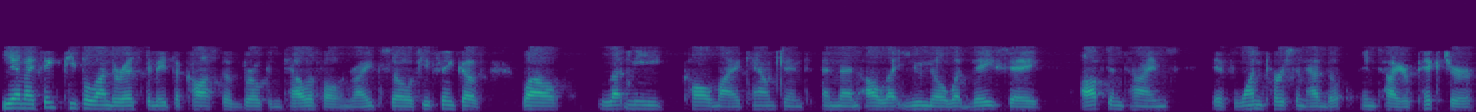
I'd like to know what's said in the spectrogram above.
Yeah, and I think people underestimate the cost of broken telephone, right? So if you think of, well, let me call my accountant and then I'll let you know what they say oftentimes if one person had the entire picture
